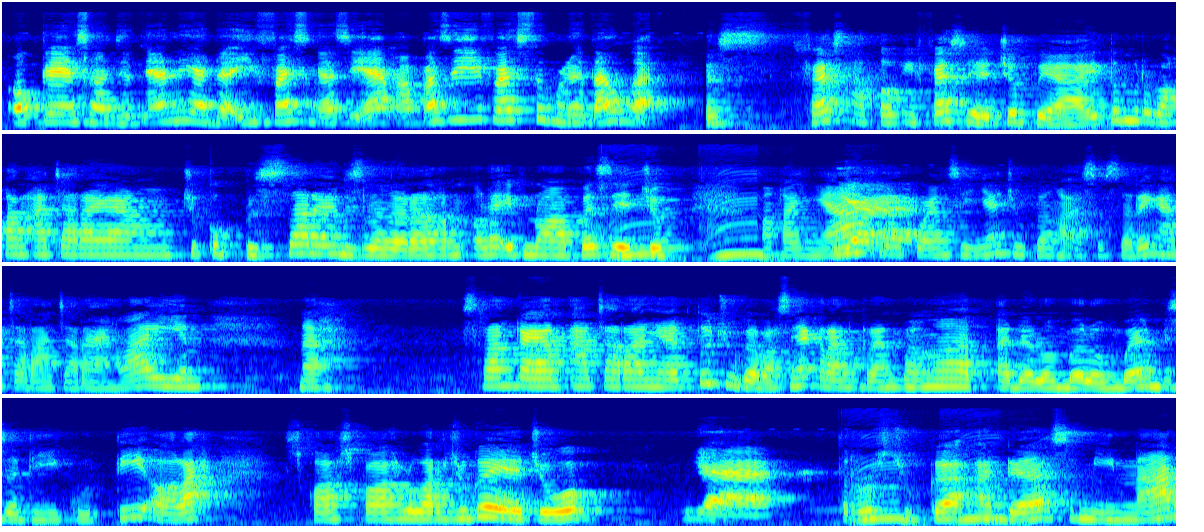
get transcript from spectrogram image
Oke, selanjutnya nih ada IFES nggak sih, Em? Apa sih IFES tuh boleh tahu nggak? Fest atau IFES ya Cup ya itu merupakan acara yang cukup besar yang diselenggarakan oleh Ibnu Abbas ya Cup makanya Iya. frekuensinya juga nggak sesering acara-acara yang lain nah serangkaian acaranya itu juga pastinya keren-keren banget ada lomba-lomba yang bisa diikuti oleh sekolah-sekolah luar juga ya Cup Ya, Terus juga ada seminar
